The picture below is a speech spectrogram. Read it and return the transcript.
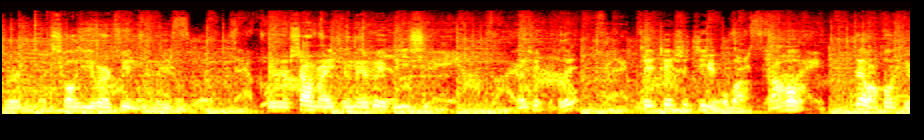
歌里面敲击味最浓的一首歌了，就是上面一听那个 riff 一起，哎这不对，这这是激流吧？然后再往后听，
